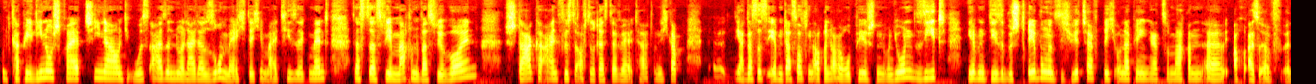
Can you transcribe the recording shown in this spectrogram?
Und Capellino schreibt, China und die USA sind nur leider so mächtig im IT-Segment, dass das wir machen, was wir wollen, starke Einflüsse auf den Rest der Welt hat. Und ich glaube, ja, das ist eben das, was man auch in der Europäischen Union sieht, eben diese Bestrebungen, sich wirtschaftlich unabhängiger zu machen, äh, auch also auf, äh,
